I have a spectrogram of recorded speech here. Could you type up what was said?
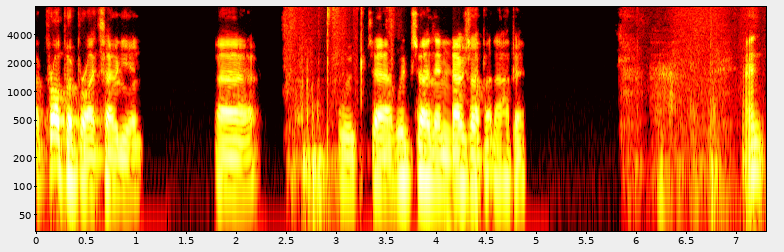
a proper Brightonian uh, would uh, would turn their nose up at that a bit. And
